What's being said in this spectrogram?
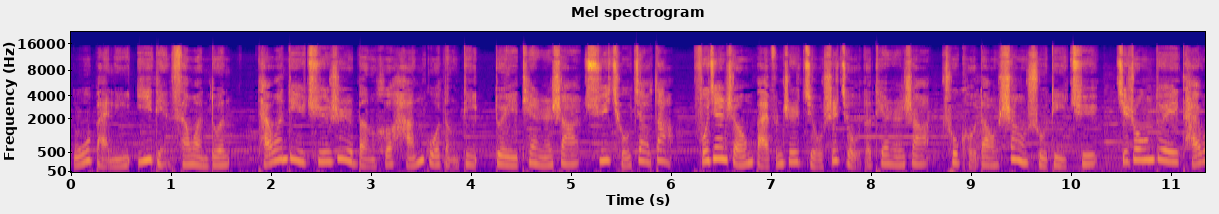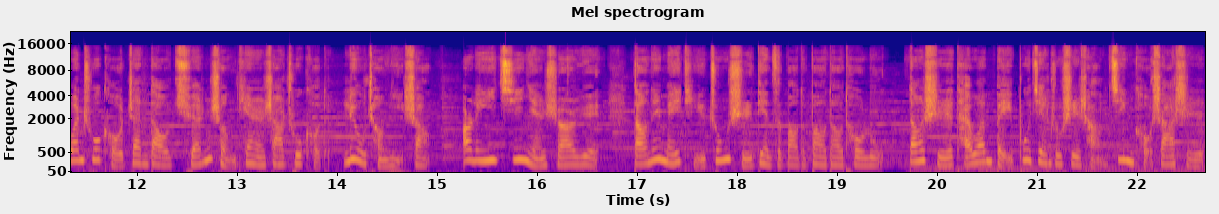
五百零一点三万吨。台湾地区、日本和韩国等地对天然砂需求较大，福建省百分之九十九的天然砂出口到上述地区，其中对台湾出口占到全省天然砂出口的六成以上。二零一七年十二月，岛内媒体中时电子报的报道透露。当时台湾北部建筑市场进口砂石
